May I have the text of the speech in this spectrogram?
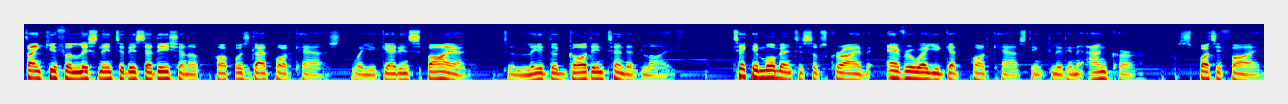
Thank you for listening to this edition of Purpose Guy Podcast, where you get inspired to live the God intended life. Take a moment to subscribe everywhere you get podcasts, including Anchor, Spotify,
